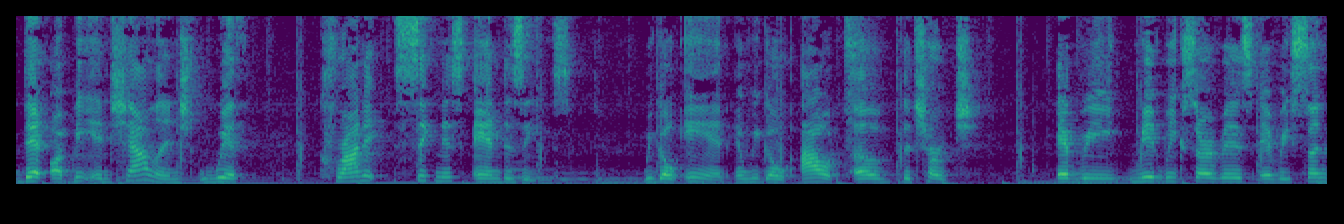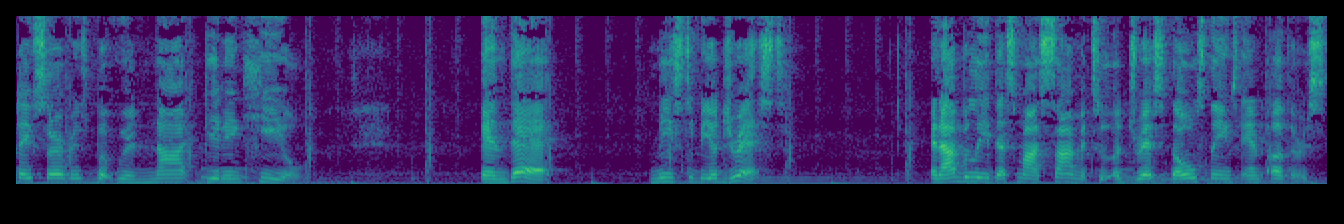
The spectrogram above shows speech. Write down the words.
that are being challenged with chronic sickness and disease. We go in and we go out of the church every midweek service, every Sunday service, but we're not getting healed. And that needs to be addressed. And I believe that's my assignment to address those things and others.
